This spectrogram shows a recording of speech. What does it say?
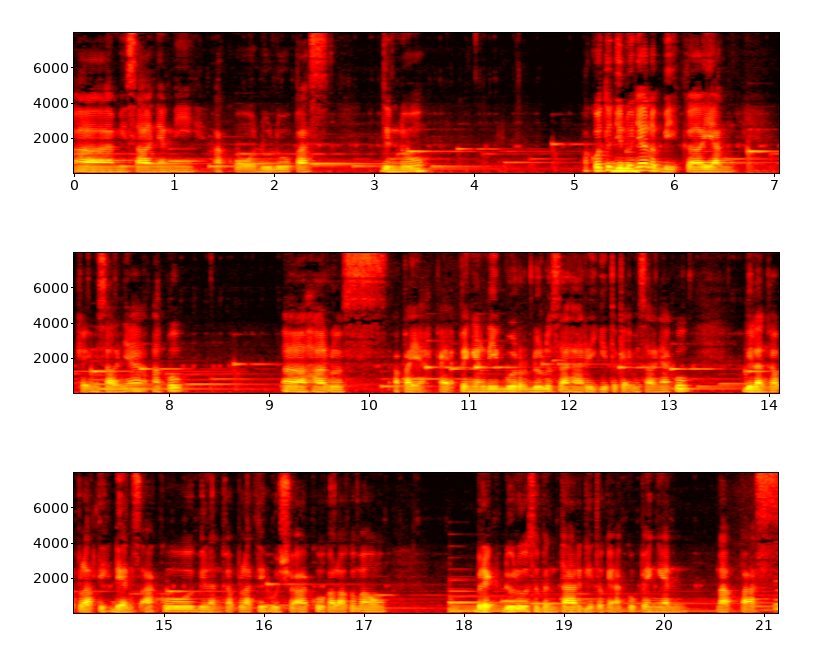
uh, misalnya nih aku dulu pas jenuh, aku tuh jenuhnya lebih ke yang kayak misalnya aku uh, harus apa ya kayak pengen libur dulu sehari gitu kayak misalnya aku bilang ke pelatih dance aku bilang ke pelatih wushu aku kalau aku mau break dulu sebentar gitu. Kayak aku pengen napas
